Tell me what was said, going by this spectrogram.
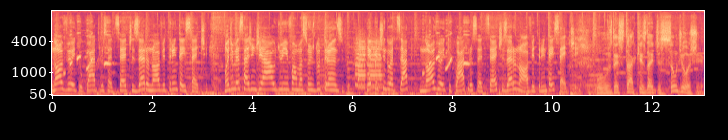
984770937. Mande mensagem de áudio e informações do trânsito. Repetindo o WhatsApp 984770937. Os destaques da edição de hoje.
